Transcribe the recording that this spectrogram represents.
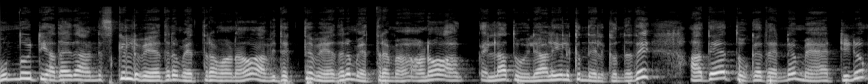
മുന്നൂറ്റി അതായത് അൺസ്കിൽഡ് വേതനം എത്രയാണോ അവിദഗ്ധ വേതനം എത്രയാണോ ആ എല്ലാ തൊഴിലാളികൾക്കും നൽകുന്നത് അതേ തുക തന്നെ മാറ്റിനും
